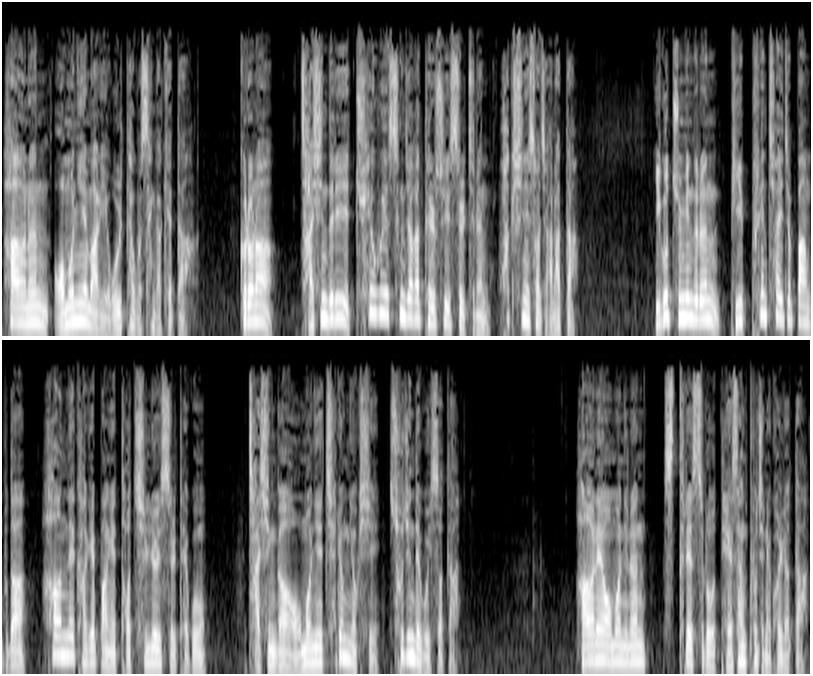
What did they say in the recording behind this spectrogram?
하은은 어머니의 말이 옳다고 생각했다. 그러나 자신들이 최후의 승자가 될 수 있을지는 확신이 서지 않았다. 이곳 주민들은 비프랜차이즈 빵보다 하은네 가게 빵에 더 질려 있을 테고 자신과 어머니의 체력 역시 소진되고 있었다. 하은의 어머니는 스트레스로 대상포진에 걸렸다.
